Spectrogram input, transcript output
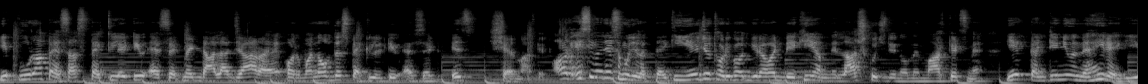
ये पूरा पैसा स्पेकुलेटिव एसेट में डाला जा रहा है और one of the speculative asset is share market और इसी वजह से मुझे लगता है कि ये जो थोड़ी बहुत गिरावट देखी है हमने लास्ट कुछ दिनों में मार्केट्स में, ये कंटिन्यू नहीं रहेगी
